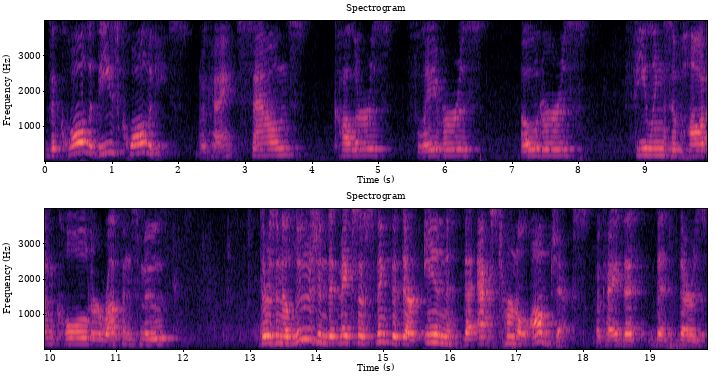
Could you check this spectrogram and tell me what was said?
the quali these qualities, okay, sounds, colors, flavors, odors, feelings of hot and cold or rough and smooth. There's an illusion that makes us think that they're in the external objects, okay? That, that there's,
